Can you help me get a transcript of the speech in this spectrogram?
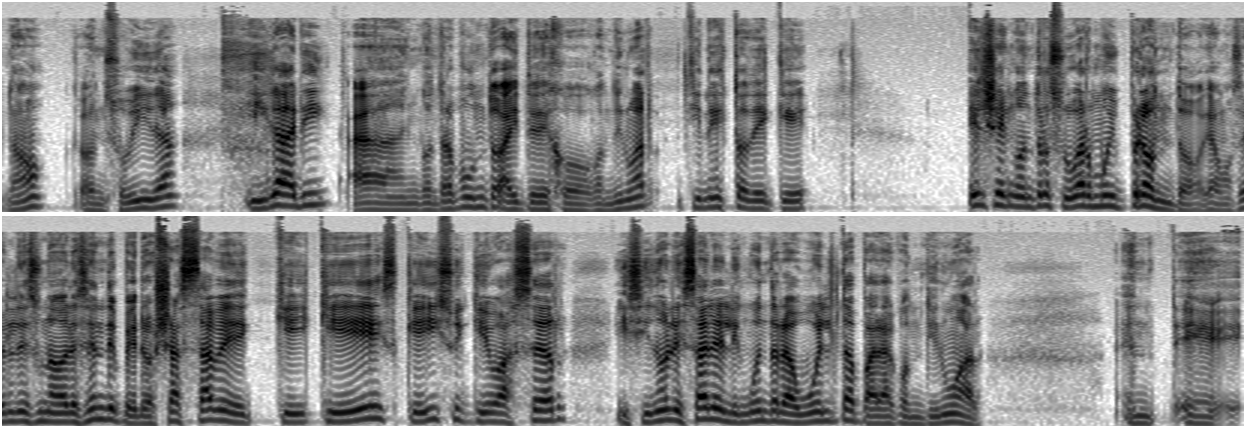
¿No? Con su vida. Y Gary, en contrapunto, ahí te dejo continuar, tiene esto de que él ya encontró su lugar muy pronto, digamos, él es un adolescente, pero ya sabe qué, qué es, qué hizo y qué va a hacer, y si no le sale, le encuentra la vuelta para continuar. Eh,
